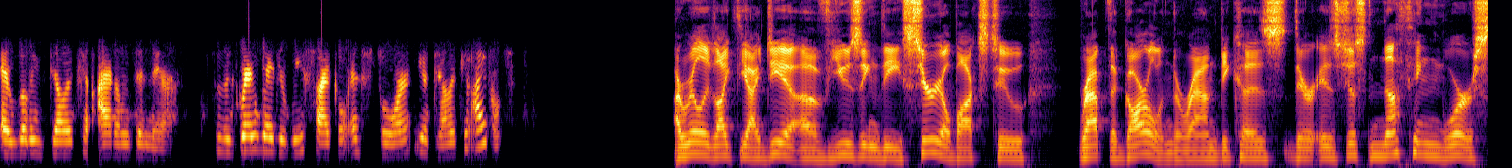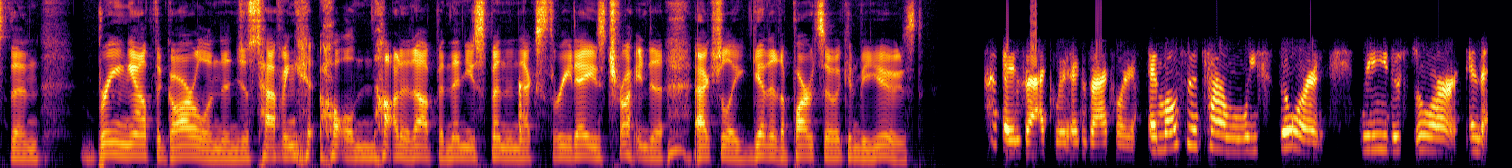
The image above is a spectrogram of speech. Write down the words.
and really delicate items in there. So it's a great way to recycle and store your delicate items. I really like the idea of using the cereal box to wrap the garland around because there is just nothing worse than bringing out the garland and just having it all knotted up and then you spend the next three days trying to actually get it apart so it can be used. Exactly exactly. And most of the time when we store it we either store in the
